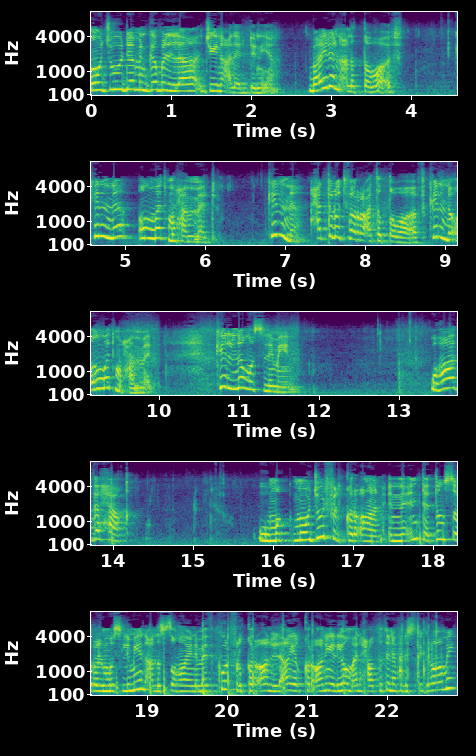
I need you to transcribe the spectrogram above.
موجودة من قبل لا جينا على الدنيا. بعيدا عن الطوائف. كلنا أمة محمد. كلنا حتى لو تفرعت الطوائف كلنا أمة محمد. كلنا مسلمين. وهذا حق. وموجود في القرآن إن أنت تنصر المسلمين عن الصهاينة. مذكور في القرآن الآية القرآنية اليوم أنا حاطتنا في إنستغرامي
